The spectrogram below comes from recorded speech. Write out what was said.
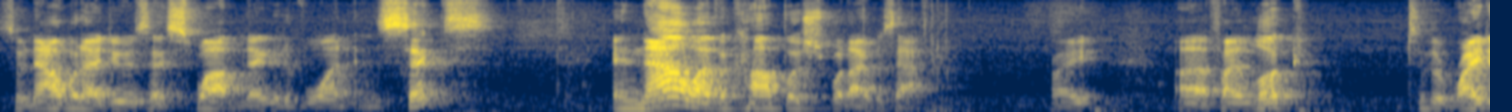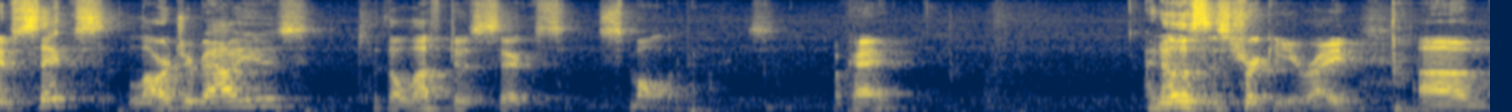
So now what I do is I swap negative 1 and 6, and now I've accomplished what I was after, right? Uh, if I look to the right of 6, larger values, to the left of 6, smaller values. Okay? I know this is tricky, right? Um,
